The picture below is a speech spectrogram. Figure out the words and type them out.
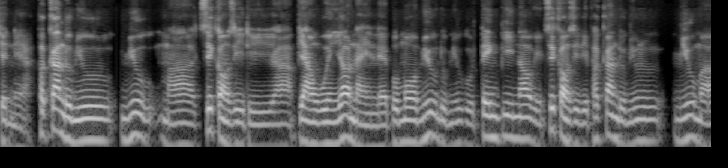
ဖြစ်နေတာဖက်ကလူမျိုးမြို့မှာစစ်ကောင်စီတွေကပြန်ဝင်ရောက်နိုင်လဲဗမော်မြို့လူမျိုးကိုတိမ်ပြီးနောက်စစ်ကောင်စီတွေဖက်ကလူမျိုးမြို့မှာ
